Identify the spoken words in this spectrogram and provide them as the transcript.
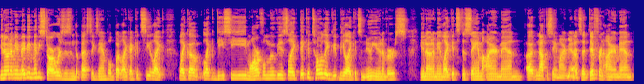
you know what I mean. Maybe maybe Star Wars isn't the best example, but like I could see like like a like DC Marvel movies. Like they could totally be like it's a new universe. You know what I mean? Like it's the same Iron Man, uh, not the same Iron Man. Yeah. It's a different Iron Man,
